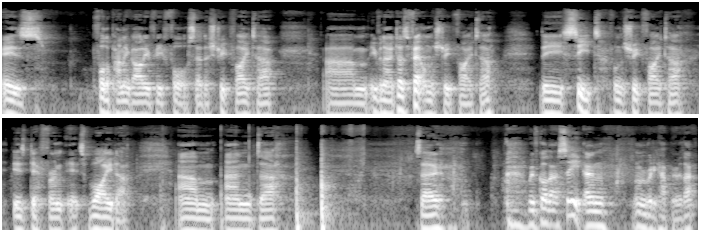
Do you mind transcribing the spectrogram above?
is for the Panigale V4. So the Streetfighter, um, even though it does fit on the Streetfighter, the seat from the Streetfighter is different, it's wider. Um, and uh, so we've got that seat and I'm really happy with that.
